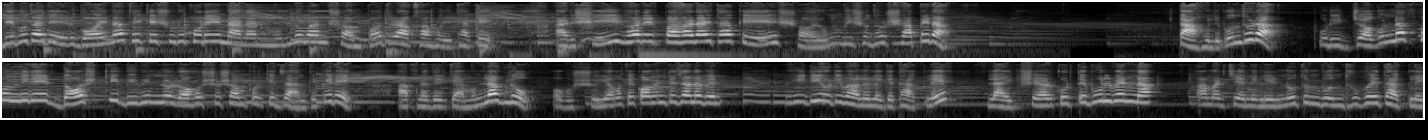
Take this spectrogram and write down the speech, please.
দেবতাদের গয়না থেকে শুরু করে নানান মূল্যবান সম্পদ রাখা হয়ে থাকে। আর সেই ঘরের পাহারায় থাকে স্বয়ং বিষধর সাপেরা। তাহলে বন্ধুরা, পুরীর জগন্নাথ মন্দিরের দশটি বিভিন্ন রহস্য সম্পর্কে জানতে পেরে আপনাদের কেমন লাগল অবশ্যই আমাকে কমেন্টে জানাবেন। ভিডিওটি ভালো লেগে থাকলে লাইক, শেয়ার করতে ভুলবেন না। আমার চ্যানেলের নতুন বন্ধু হয়ে থাকলে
